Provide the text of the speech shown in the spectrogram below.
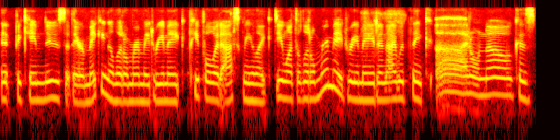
it became news that they were making a Little Mermaid remake, people would ask me, like, do you want the Little Mermaid remade? Remade and I would think, uh, I don't know, because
